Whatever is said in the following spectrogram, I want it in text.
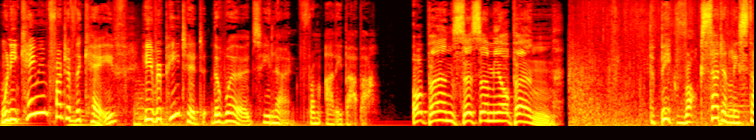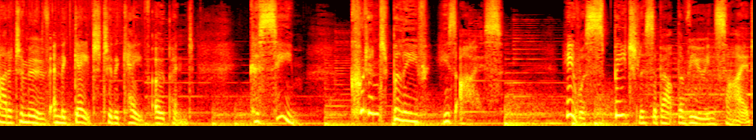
When he came in front of the cave, he repeated the words he learned from Ali Baba. Open, sesame, open. The big rock suddenly started to move and the gate to the cave opened. Qasim couldn't believe his eyes. He was speechless about the view inside.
